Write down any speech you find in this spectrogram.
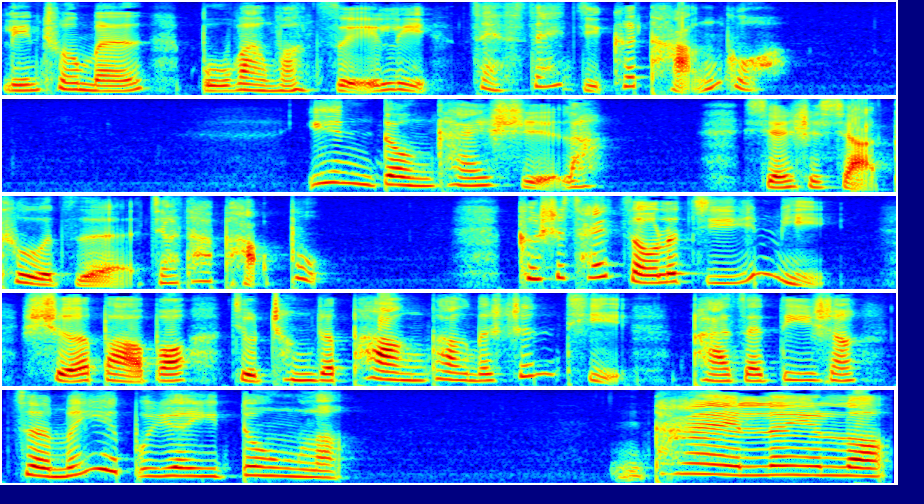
临出门，不忘往嘴里再塞几颗糖果。运动开始了，先是小兔子教它跑步，可是才走了几米，蛇宝宝就撑着胖胖的身体趴在地上，怎么也不愿意动了。太累了，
